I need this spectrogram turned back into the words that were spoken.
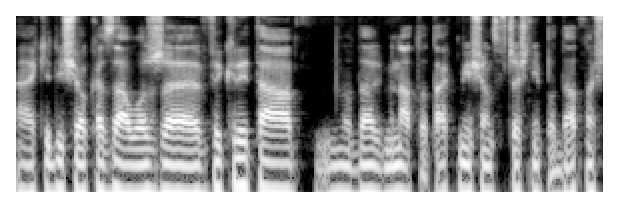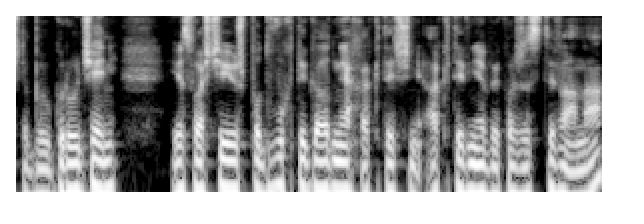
e, kiedy się okazało, że wykryta, no dajmy na to, tak, miesiąc wcześniej podatność, to był grudzień, jest właściwie już po dwóch tygodniach aktywnie, aktywnie wykorzystywana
